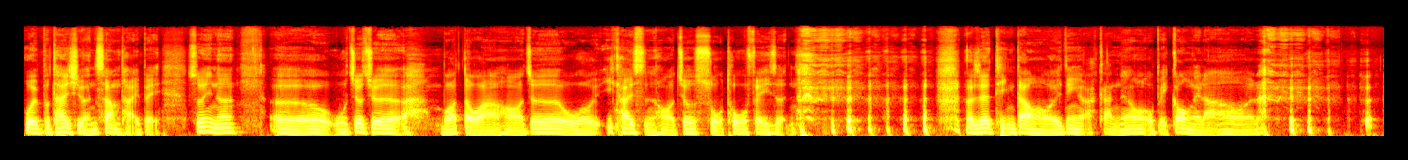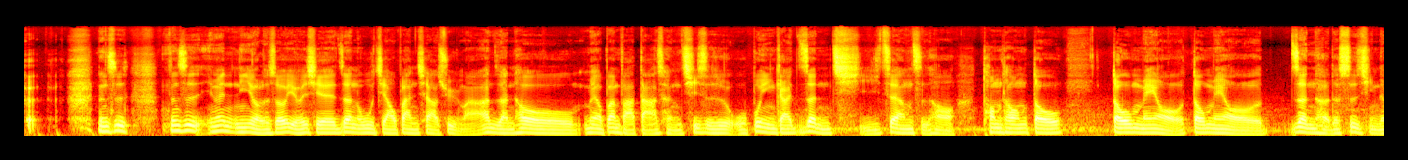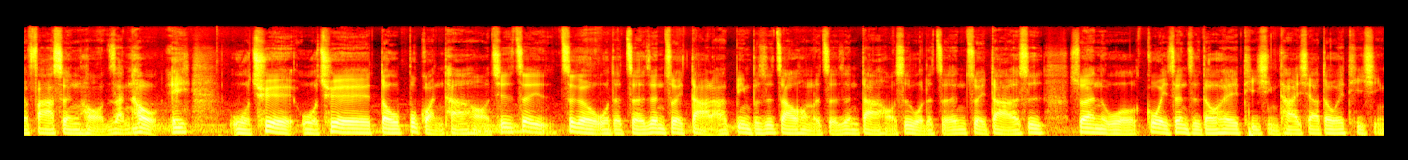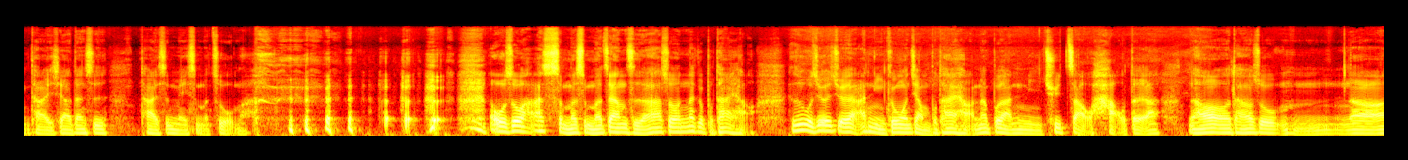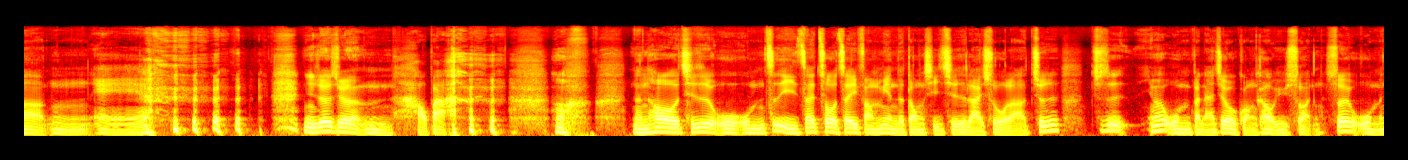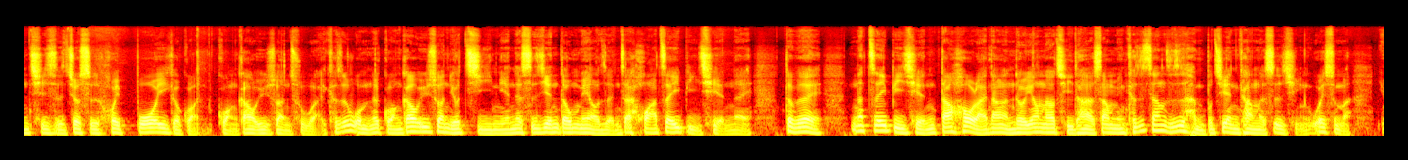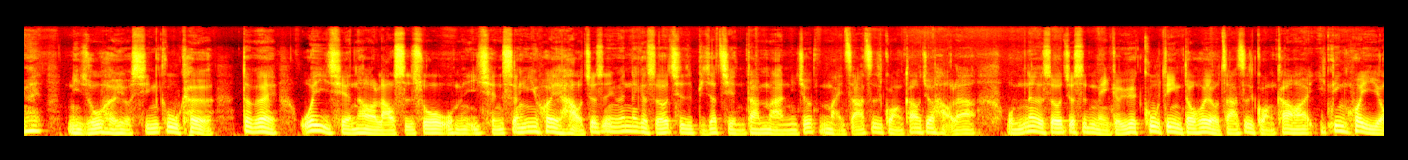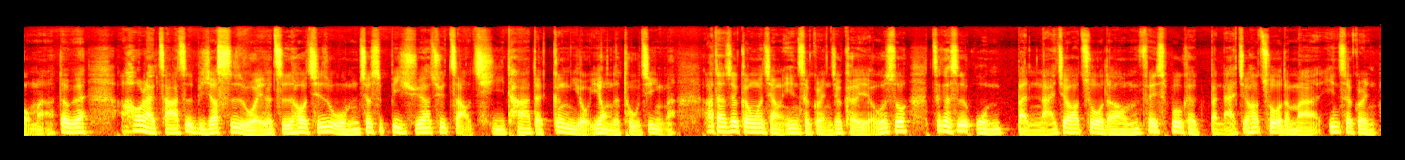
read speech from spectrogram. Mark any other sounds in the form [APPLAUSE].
我也不太喜欢上台北，所以呢，呃，我就觉得我抖啊，哈，就是我一开始哈就所托非人，[LAUGHS] 大家听到哦，一定啊，感觉我被讲的啦，哦。[LAUGHS] 但是，但是，因为你有的时候有一些任务交办下去嘛，啊，然后没有办法达成，其实我不应该任其这样子哈，通通都都没有都没有任何的事情的发生哈，然后诶。我却我却都不管他哈，其实这这个我的责任最大啦，并不是赵红的责任大哈，是我的责任最大，而是虽然我过一阵子都会提醒他一下，都会提醒他一下，但是他还是没什么做嘛。[LAUGHS] 我说啊什么什么这样子，他说那个不太好，可是我就会觉得啊你跟我讲不太好，那不然你去找好的啊，然后他说嗯啊嗯哎。欸 [LAUGHS] 你就觉得嗯，好吧，[LAUGHS] 哦，[LAUGHS] 然后其实我我们自己在做这一方面的东西，其实来说啦，就是就是因为我们本来就有广告预算，所以我们其实就是会拨一个广广告预算出来。可是我们的广告预算有几年的时间都没有人在花这一笔钱呢，对不对？那这一笔钱到后来当然都用到其他的上面，可是这样子是很不健康的事情。为什么？因为你如何有新顾客？对不对？我以前哈，老实说，我们以前生意会好，就是因为那个时候其实比较简单嘛，你就买杂志广告就好了。我们那个时候就是每个月固定都会有杂志广告啊，一定会有嘛，对不对？后来杂志比较式微了之后，其实我们就是必须要去找其他的更有用的途径嘛。啊，他就跟我讲 Instagram 就可以了。我说这个是我们本来就要做的，我们 Facebook 本来就要做的嘛，Instagram。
